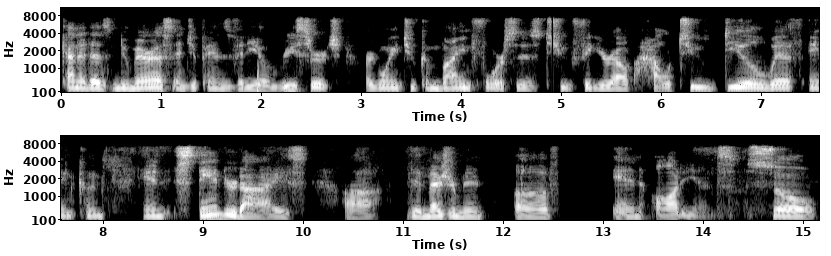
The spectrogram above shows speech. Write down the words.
Canada's Numeris, and Japan's Video Research are going to combine forces to figure out how to deal with and and standardize uh, the measurement of an audience. So,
